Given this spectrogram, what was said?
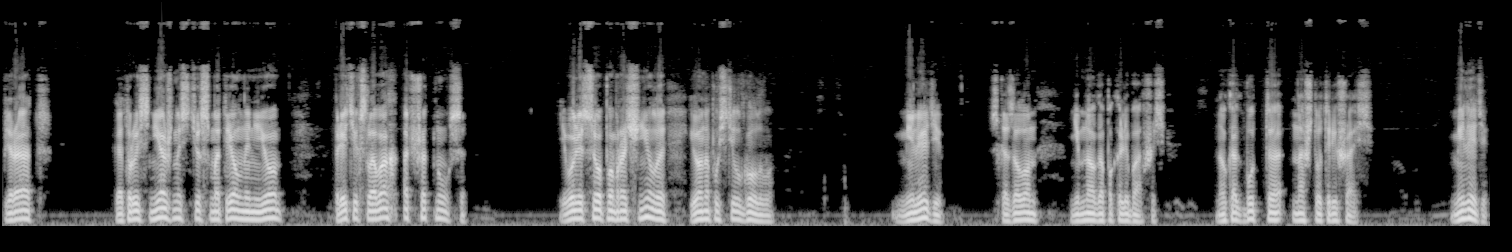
Пират, который с нежностью смотрел на нее, при этих словах отшатнулся. Его лицо помрачнело, и он опустил голову. «Миледи», — сказал он, немного поколебавшись, но как будто на что-то решаясь. «Миледи,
